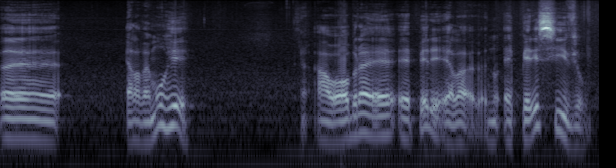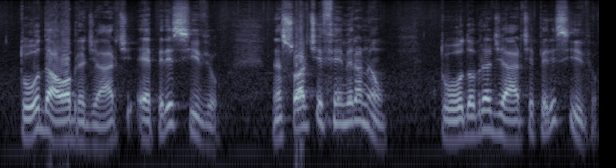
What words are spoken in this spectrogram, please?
é, ela vai morrer. A obra é, é, pere, ela é perecível. Toda obra de arte é perecível. Não é só arte efêmera, não. Toda obra de arte é perecível.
